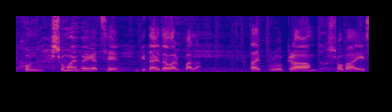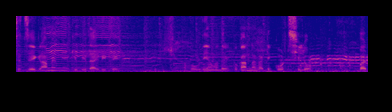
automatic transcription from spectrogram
এখন সময় হয়ে গেছে বিদায় দেওয়ার পালা। তাই পুরো গ্রাম, সবাই এসেছে গ্রামের মেয়েকে বিদায় দিতে। বৌদি আমাদের একটু কান্নাকাটি করছিল, বাট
